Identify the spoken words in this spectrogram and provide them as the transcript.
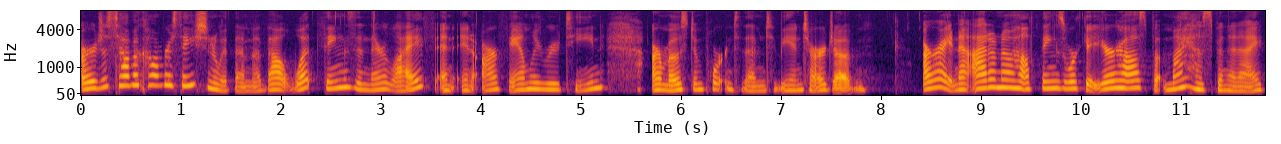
or just have a conversation with them about what things in their life and in our family routine are most important to them to be in charge of. All right, now I don't know how things work at your house, but my husband and I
